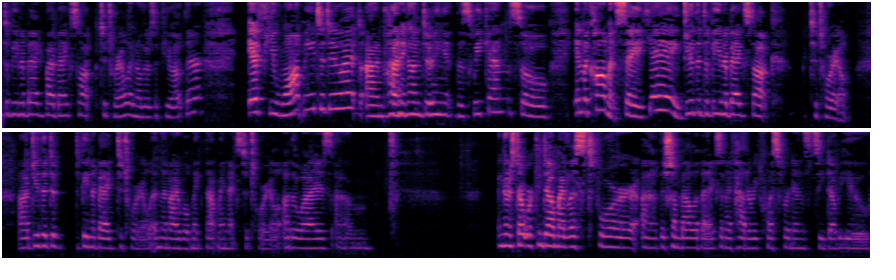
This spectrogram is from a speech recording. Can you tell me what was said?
Davina bag by Bagstock tutorial. I know there's a few out there. If you want me to do it, I'm planning on doing it this weekend. So in the comments, say, yay, do the Davina Bagstock tutorial. Uh, do the Davina bag tutorial, and then I will make that my next tutorial. Otherwise, um, I'm going to start working down my list for uh, the Shambhala bags, and I've had a request for an NCW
